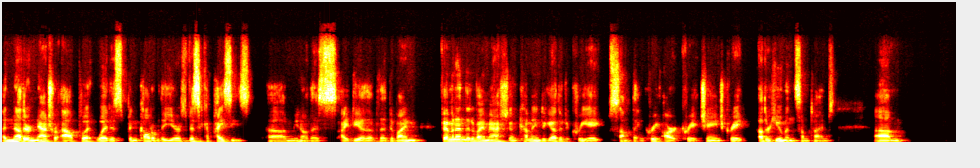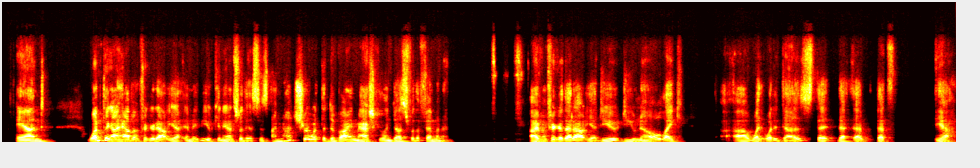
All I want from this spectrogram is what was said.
another natural output, what has been called over the years, Vesica Piscis. Um, you know, this idea of the divine feminine, the divine masculine coming together to create something, create art, create change, create other humans sometimes. Um, and one thing I haven't figured out yet, and maybe you can answer this, is I'm not sure what the divine masculine does for the feminine. I haven't figured that out yet. Do you do you know like uh, what what it does? That that, that that's yeah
